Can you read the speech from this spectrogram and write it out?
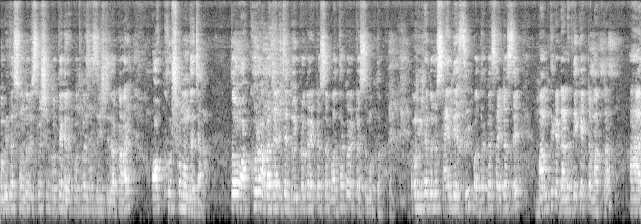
কবিতার ছন্দ বিশ্লেষণ করতে গেলে প্রথমে যে জিনিসটি দরকার হয়, অক্ষর সম্বন্ধে জানা। তো অক্ষর আমরা জানি যে দুই প্রকার, একটা হচ্ছে বদ্ধাক্ষর, একটা হচ্ছে মুক্তাক্ষর। এবং এখানে দুটো সাইন দিয়েছি। বদ্ধাক্ষর সাইড হচ্ছে বাম থেকে ডানের দিকে একটা মাত্রা, আর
